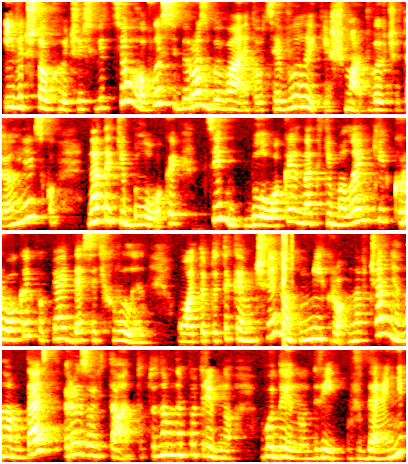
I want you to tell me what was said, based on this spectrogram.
і відштовхуючись від цього, ви собі розбиваєте оцей великий шмат вивчити англійську на такі блоки. Ці блоки на такі маленькі кроки по 5-10 хвилин. От, тобто, таким чином мікронавчання нам дасть результат. Тобто нам не потрібно годину-дві в день,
